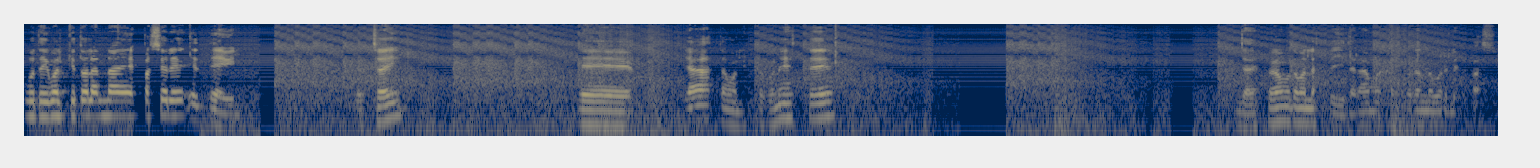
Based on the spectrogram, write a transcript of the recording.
puta, igual que todas las naves espaciales, es débil. ¿Cachai? Eh, ya estamos listos con este. Ya, después vamos a tomar la estrellita, la vamos a estar tocando por el espacio.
